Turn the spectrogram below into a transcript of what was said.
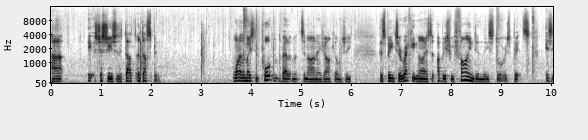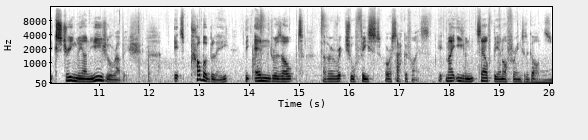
uh, it's just used as a, du- a dustbin. One of the most important developments in Iron Age archaeology has been to recognise that rubbish we find in these storage pits is extremely unusual rubbish. It's probably the end result of a ritual feast or a sacrifice. It may even itself be an offering to the gods.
